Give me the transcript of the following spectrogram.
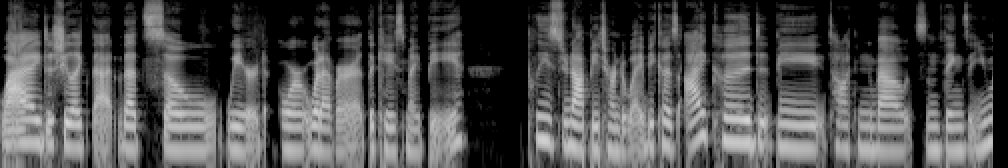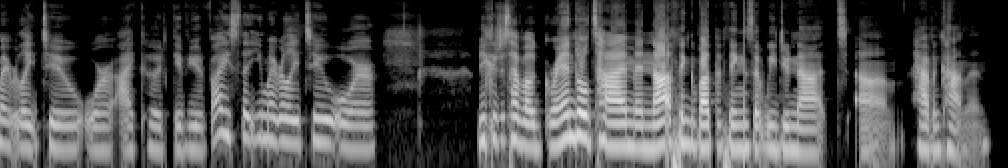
why does she like that? That's so weird, or whatever the case might be please do not be turned away because I could be talking about some things that you might relate to, or I could give you advice that you might relate to, or we could just have a grand old time and not think about the things that we do not um, have in common.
